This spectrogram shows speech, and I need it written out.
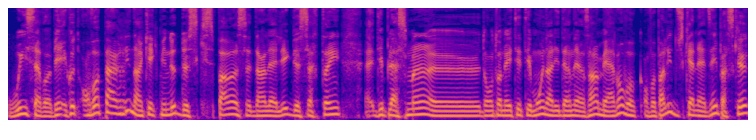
Oui, ça va bien. Écoute, on va parler dans quelques minutes de ce qui se passe dans la Ligue, de certains euh, déplacements euh, dont on a été témoin dans les dernières heures. Mais avant, on va, on va parler du Canadien parce que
